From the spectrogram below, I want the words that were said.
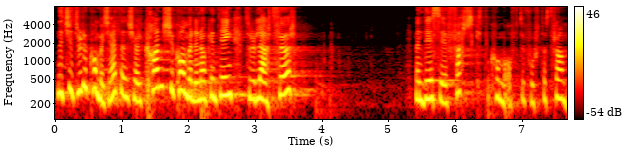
Men ikke tro det kommer ikke helt av seg sjøl. Kanskje kommer det noen ting som du har lært før. Men det som er ferskt, kommer ofte fortest fram.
